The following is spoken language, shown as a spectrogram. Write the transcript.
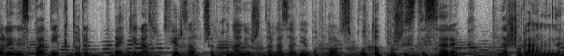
Kolejny składnik, który będzie nas utwierdzał w przekonaniu, że to lasagna po polsku, to puszysty serek naturalny.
